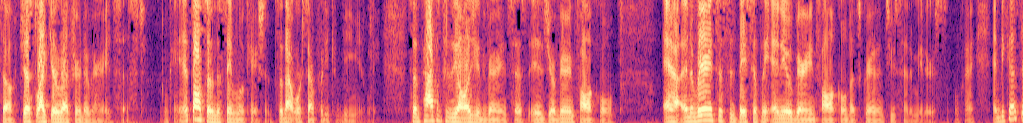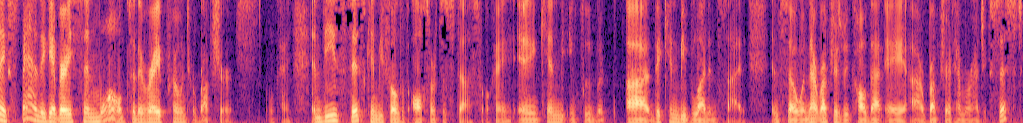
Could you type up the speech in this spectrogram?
So just like your ruptured ovarian cyst. Okay, it's also in the same location, so that works out pretty conveniently. So the pathophysiology of the ovarian cyst is your ovarian follicle Uh, an ovarian cyst is basically any ovarian follicle that's greater than two centimeters. Okay, and because they expand, they get very thin-walled, so they're very prone to rupture. Okay, and these cysts can be filled with all sorts of stuff. Okay, and can be include, uh, they can be blood inside, and so when that ruptures, we call that a uh, ruptured hemorrhagic cyst.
